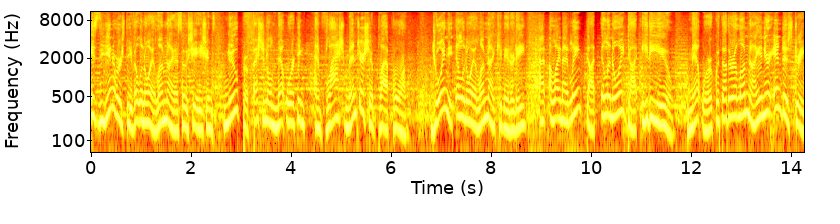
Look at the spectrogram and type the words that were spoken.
is the University of Illinois Alumni Association's new professional networking and flash mentorship platform. Join the Illinois alumni community at illinilink.illinois.edu. Network with other alumni in your industry.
